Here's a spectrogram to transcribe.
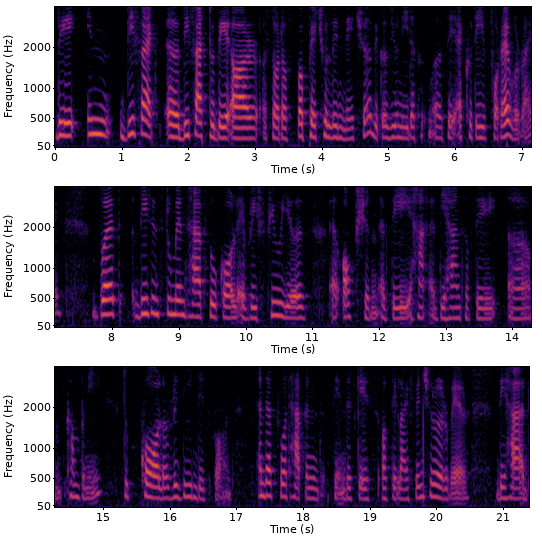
they in de facto, uh, de facto they are sort of perpetual in nature because you need a, uh, say equity forever right but these instruments have so-called every few years uh, option at the at the hands of the um, company to call or redeem these bonds. And that's what happened in this case of the life insurer where they had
